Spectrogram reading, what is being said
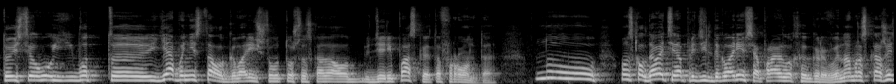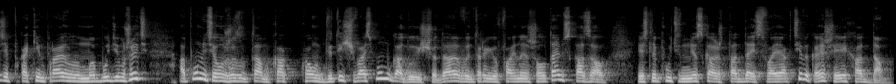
То есть вот э, я бы не стал говорить, что вот то, что сказал Дерипаска, это фронта. Ну, он сказал, давайте определим, договоримся о правилах игры. Вы нам расскажите, по каким правилам мы будем жить. А помните, он же там, как в 2008 году еще, да, в интервью Financial Times сказал, если Путин мне скажет, отдай свои активы, конечно, я их отдам.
